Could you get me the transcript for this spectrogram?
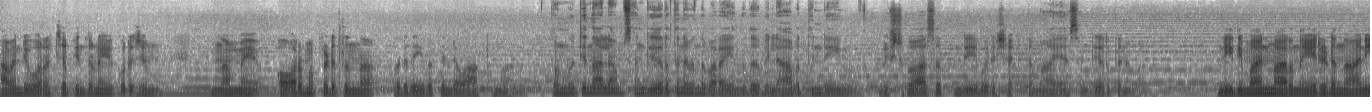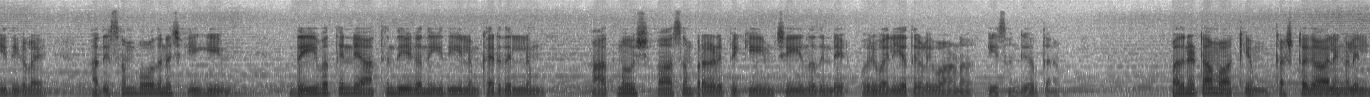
അവന്റെ ഉറച്ച പിന്തുണയെക്കുറിച്ചും നമ്മെ ഓർമ്മപ്പെടുത്തുന്ന ഒരു ദൈവത്തിന്റെ വാക്യമാണ്. തൊണ്ണൂറ്റിനാലാം സങ്കീർത്തനം എന്ന് പറയുന്നത് വിലാപത്തിന്റെയും വിശ്വാസത്തിന്റെയും ഒരു ശക്തമായ സങ്കീർത്തനമാണ്. നീതിമാന്മാർ നേരിടുന്ന അനീതികളെ അതിസംബോധന ചെയ്യുകയും ദൈവത്തിന്റെ ആത്യന്തിക നീതിയിലും കരുതലിലും ആത്മവിശ്വാസം പ്രകടിപ്പിക്കുകയും ചെയ്യുന്നതിന്റെ ഒരു വലിയ തെളിവാണ് ഈ സങ്കീർത്തനം. പതിനെട്ടാം വാക്യം കഷ്ടകാലങ്ങളിൽ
